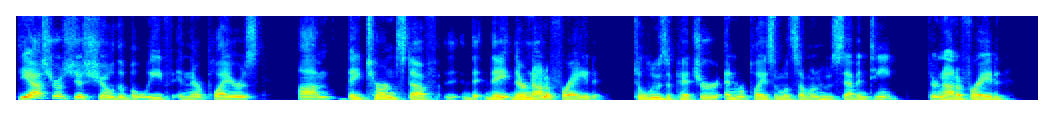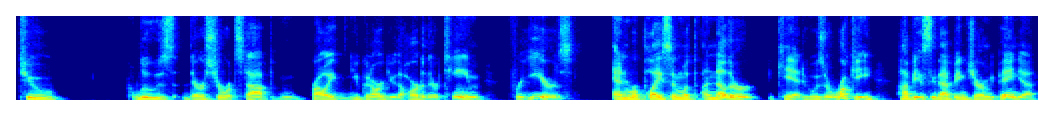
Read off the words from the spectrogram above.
The Astros just show the belief in their players. Um, they turn stuff. They they're not afraid to lose a pitcher and replace him with someone who's 17. They're not afraid to lose their shortstop. Probably you could argue the heart of their team for years and replace him with another kid who's a rookie, obviously that being Jeremy Pena.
